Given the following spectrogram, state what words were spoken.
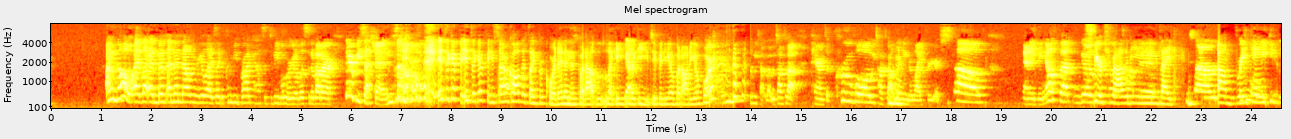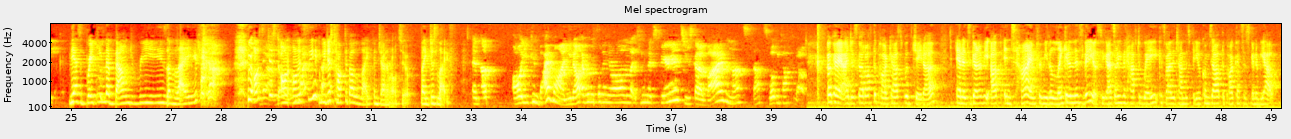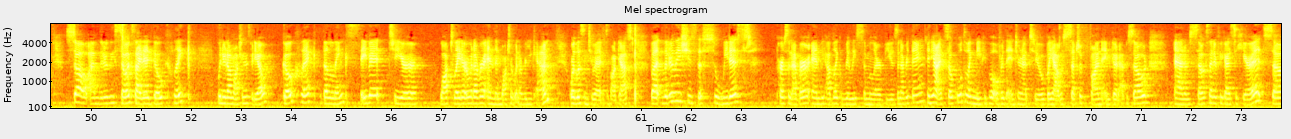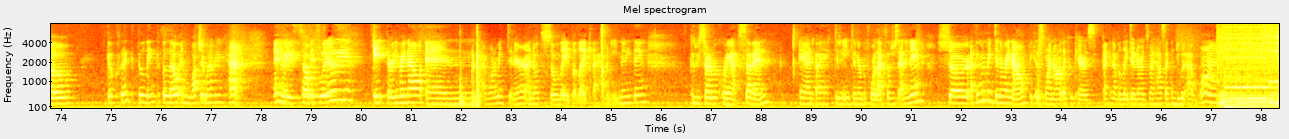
I know, I like, and then and then now we realize like it's gonna be broadcasted to people who are gonna listen about our therapy sessions. So. it's like a it's like a FaceTime call that's like recorded and then put out like a yeah. like a YouTube video but audio form. Mm-hmm. we talked about we talked about parents' approval. We talked about mm-hmm. living your life for yourself. Anything else that goes spirituality, like um breaking yes breaking the boundaries of life. Yeah. We honestly yeah, just on, honestly we just talked about life in general too, like just life. And that's all you can vibe on. You know, everyone's living their own human experience. You just gotta vibe, and that's that's what we talked about. Okay, I just got off the podcast with Jada. And it's gonna be up in time for me to link it in this video. So you guys don't even have to wait because by the time this video comes out, the podcast is gonna be out. So I'm literally so excited. Go click when you're done watching this video. Go click the link, save it to your watch later or whatever and then watch it whenever you can or listen to it it's a podcast. But literally she's the sweetest person ever and we have like really similar views and everything. And yeah it's so cool to like meet people over the internet too. But yeah it was such a fun and good episode and i'm so excited for you guys to hear it. So go click the link below and watch it whenever you can. Anyways so it's literally 8:30 right now and i want to make dinner. I know it's so late but like i haven't eaten anything because we started recording at 7 and I didn't eat dinner before that because I was just editing. So I think I'm gonna make dinner right now because why not? Like who cares? I can have a late dinner. It's my house. I can do what I want.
